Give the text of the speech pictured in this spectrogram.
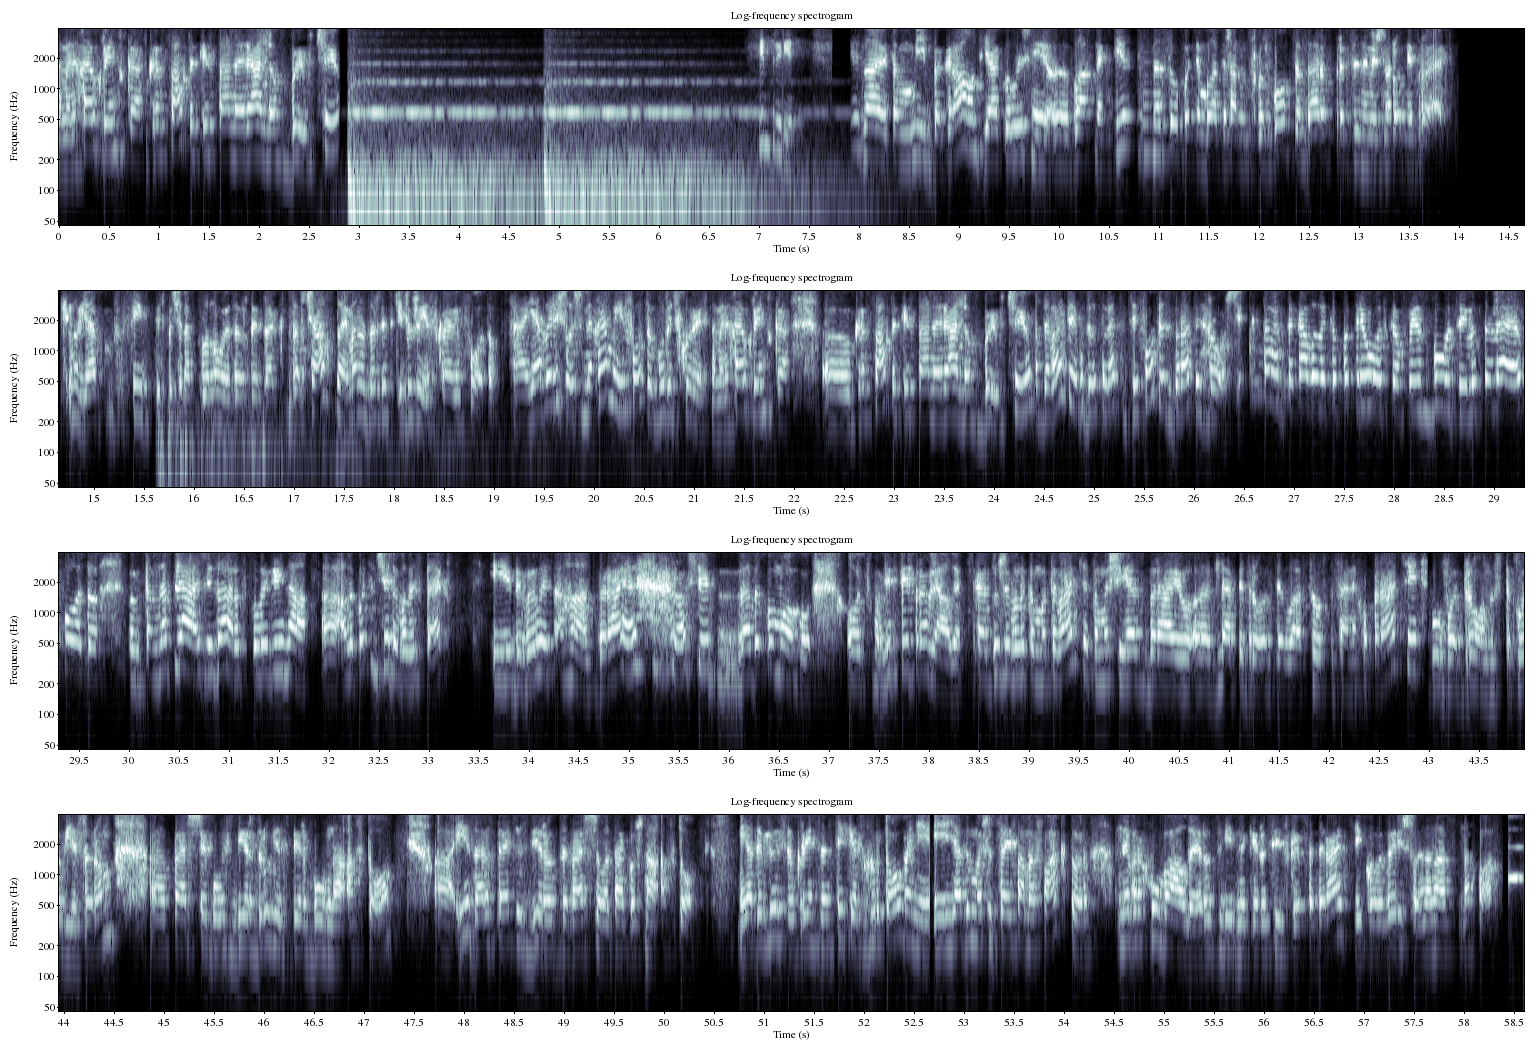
Саме нехай українська краса таки стане реально вбивчою. Всім привіт! Знаю там мій бекграунд. Я колишній е, власник бізнесу, потім була державним службовцем. Зараз працюю на міжнародний проект. Ну я свій відпочинок планую завжди так завчасно, і в мене завжди такі дуже яскраві фото. А я вирішила, що нехай мої фото будуть корисними. Нехай українська е, краса таки стане реально вбивчою. Давайте я буду виставляти ці фото і збирати гроші. Так, така велика патріотка в Фейсбуці виставляє фото там на пляжі зараз, коли війна. А, але потім читувались текст. І дивились, ага, збирає гроші на допомогу. От відправляли. Така дуже велика мотивація, тому що я збираю е, для підрозділу сил спеціальних операцій. Був дрон з тепловізором. Е, Перший був збір, другий збір був на авто. А, І зараз третій збір от завершила також на авто. Я дивлюся, українці настільки згуртовані, і я думаю, що цей саме фактор не врахували розвідники Російської Федерації, коли вирішили на нас напасти.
